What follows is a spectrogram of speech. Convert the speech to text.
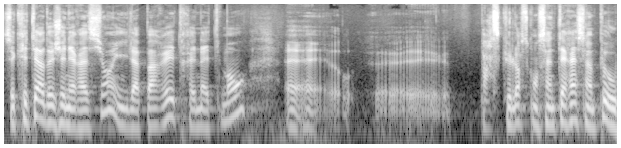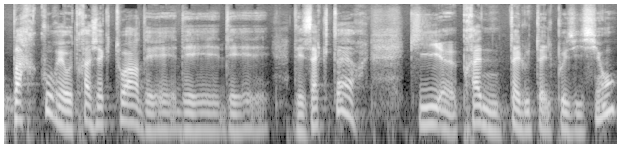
Ce critère de génération, il apparaît très nettement euh, euh, parce que lorsqu'on s'intéresse un peu au parcours et aux trajectoires des, acteurs qui euh, prennent telle ou telle position,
